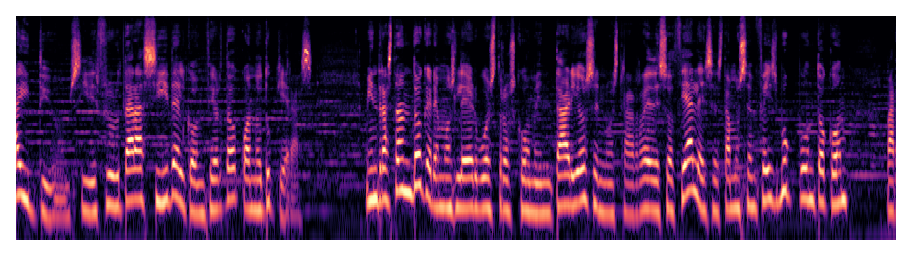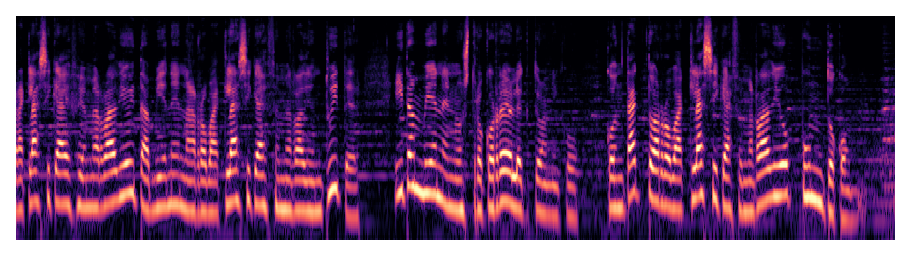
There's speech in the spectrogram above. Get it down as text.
iTunes y disfrutar así del concierto cuando tú quieras. Mientras tanto, queremos leer vuestros comentarios en nuestras redes sociales. Estamos en facebook.com barra clásica y también en arroba clásica en Twitter y también en nuestro correo electrónico contacto clásicafmradio.com.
